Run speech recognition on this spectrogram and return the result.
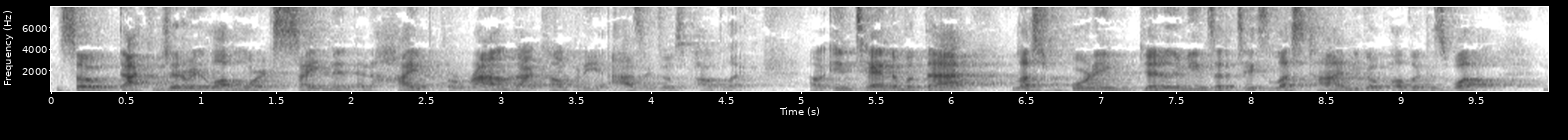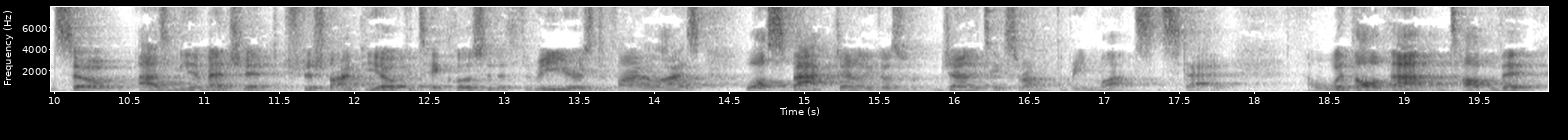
And so that can generate a lot more excitement and hype around that company as it goes public. Uh, in tandem with that, less reporting generally means that it takes less time to go public as well. And so, as Mia mentioned, traditional IPO can take closer to three years to finalize, while SPAC generally goes generally takes around three months instead. With all of that on top of it,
